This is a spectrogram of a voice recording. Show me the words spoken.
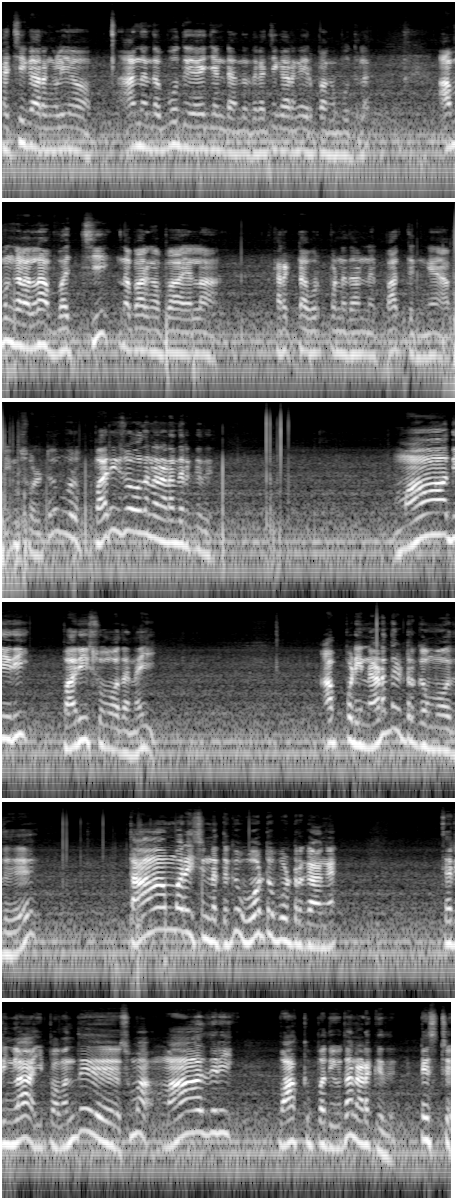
கட்சிக்காரங்களையும் அந்தந்த பூத் ஏஜெண்ட் அந்தந்த கட்சிக்காரங்க இருப்பாங்க பூத்தில் அவங்களெல்லாம் வச்சு இந்த பாருங்கப்பா எல்லாம் கரெக்டாக ஒர்க் பண்ணுதான்னு பார்த்துங்க அப்படின்னு சொல்லிட்டு ஒரு பரிசோதனை நடந்திருக்குது. மாதிரி பரிசோதனை. அப்படி நடந்துட்டு இருக்கும்போது தாமரை சின்னத்துக்கு ஓட்டு போட்டிருக்காங்க. சரிங்களா? இப்போ வந்து சும்மா மாதிரி வாக்குப்பதிவு தான் நடக்குது. டெஸ்ட்டு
